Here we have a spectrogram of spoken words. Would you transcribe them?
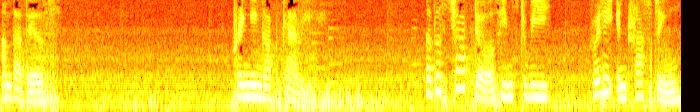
and that is bringing up Kari. Now, this chapter seems to be very interesting.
